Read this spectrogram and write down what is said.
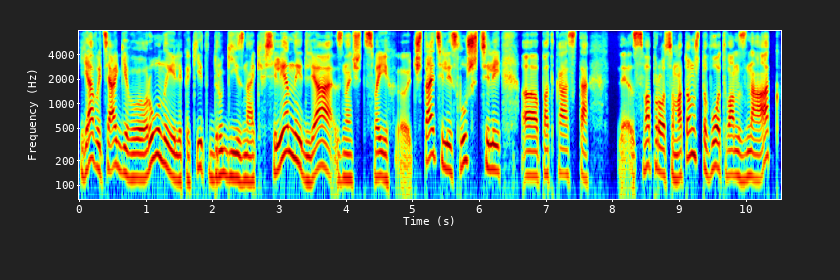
я вытягиваю руны или какие-то другие знаки Вселенной для, значит, своих э, читателей, слушателей э, подкаста э, с вопросом о том, что вот вам знак,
